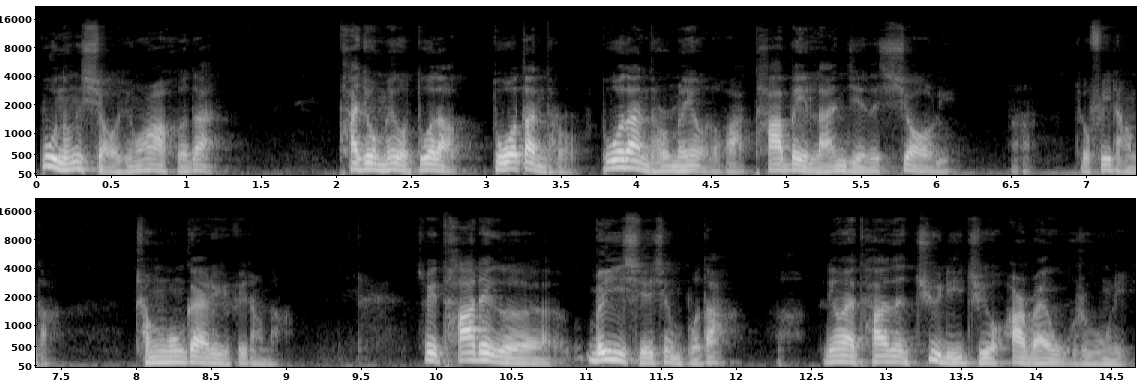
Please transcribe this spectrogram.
不能小型化核弹。它就没有多导多弹头，多弹头没有的话，它被拦截的效率啊就非常大，成功概率非常大，所以它这个威胁性不大啊。另外，它的距离只有二百五十公里，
